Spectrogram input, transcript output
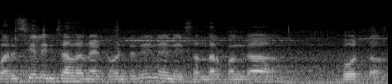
పరిశీలించాలనేటువంటిది నేను ఈ సందర్భంగా కోరుతాను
